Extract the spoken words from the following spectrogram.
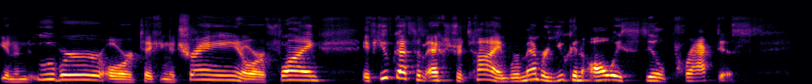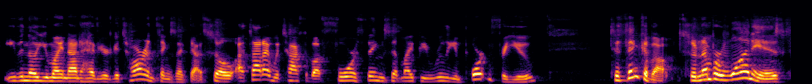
in an Uber or taking a train or flying. If you've got some extra time, remember you can always still practice, even though you might not have your guitar and things like that. So I thought I would talk about four things that might be really important for you to think about. So number one is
